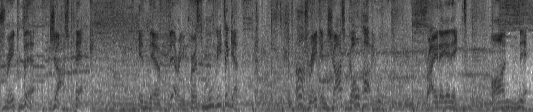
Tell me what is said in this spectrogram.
Drake Bell, Josh Peck. In their very first movie together. Oh. Drake and Josh Go Hollywood. Friday at 8 on Nick.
